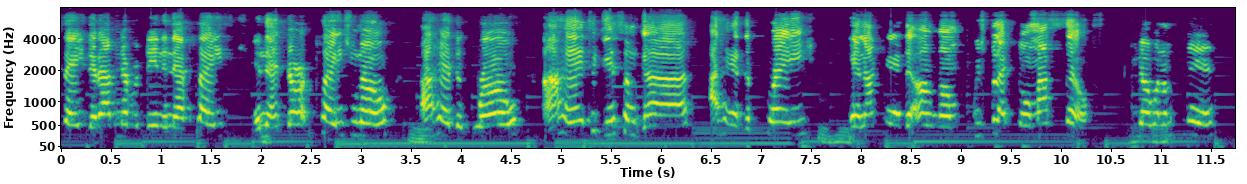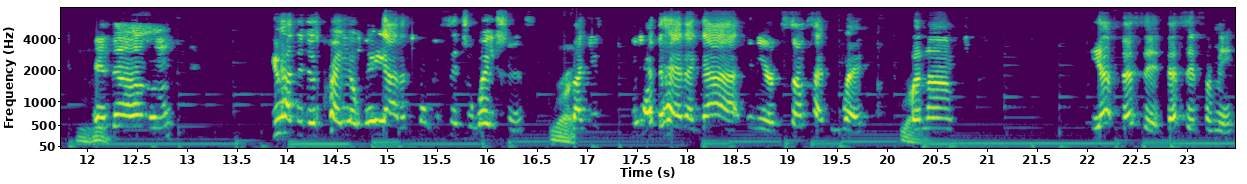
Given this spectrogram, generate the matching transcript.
say that I've never been in that place, in that dark place. You know, mm-hmm. I had to grow. I had to get some God. I had to pray, mm-hmm. and I had to um, reflect on myself. You know what I'm saying? Mm-hmm. And um, you have to just pray your way out of certain situations. Right. Like you, you have to have that God in there some type of way. Right. But um Yep, that's it. That's it for me.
